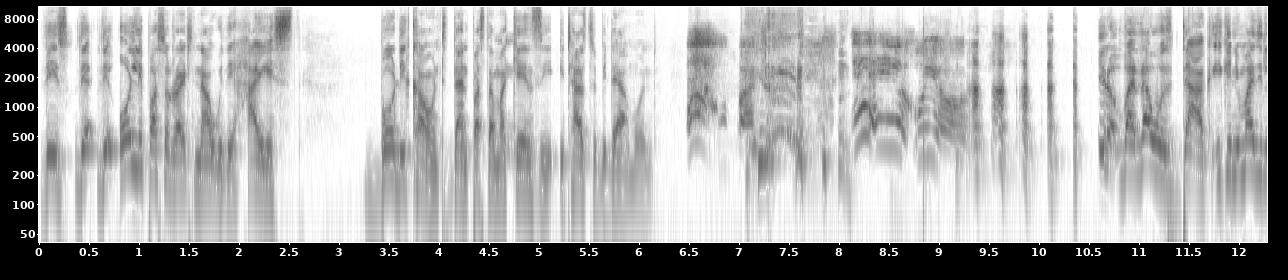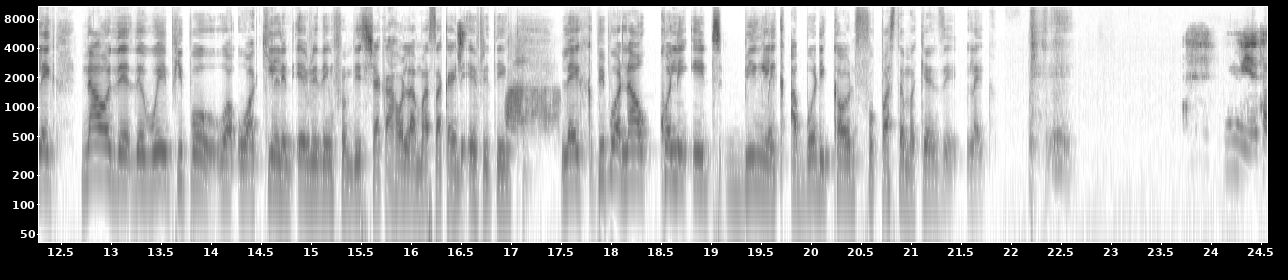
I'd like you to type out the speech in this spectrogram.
there's the the only person right now with the highest body count than Pastor Mackenzie, it has to be Diamond. Uyo. You know, but that was dark. You can imagine, like now the the way people were, were killed and everything from this Shakahola massacre and everything. Wow. Like people are now calling it being like a body count for Pastor Mackenzie. Like mimi hata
